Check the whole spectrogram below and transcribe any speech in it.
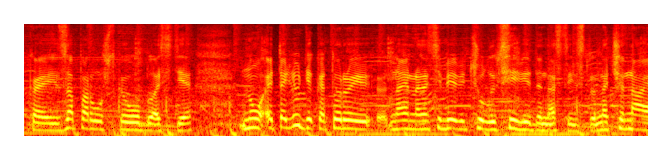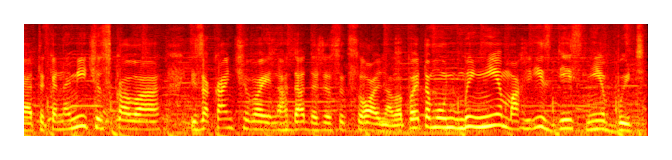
Херсонской, Запорожской области, ну, это люди, которые, наверное, на себе відчули все виды насильства, начиная от экономического и заканчивая иногда даже сексуального. Поэтому мы не могли здесь не быть.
